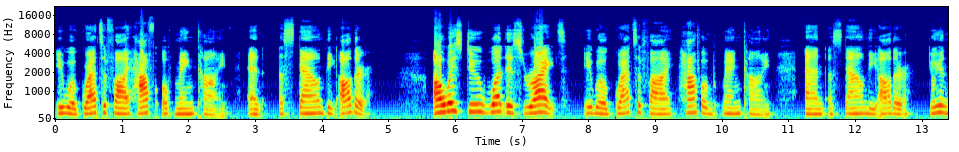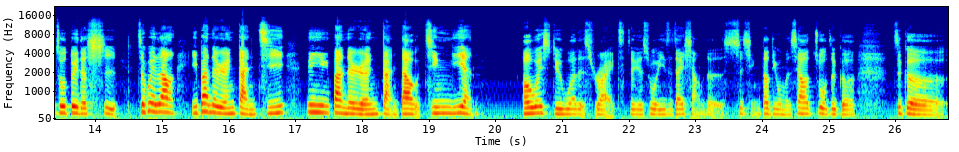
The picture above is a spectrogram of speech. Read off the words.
It will gratify half of mankind and astound the other. Always do what is right. It will gratify half of mankind and astound the other. 永远做对的事，这会让一半的人感激，另一半的人感到惊艳。 Always do what is right，这也是我一直在想的事情。到底我们是要做这个 这个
